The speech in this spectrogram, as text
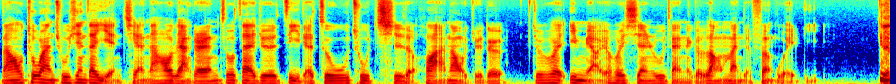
然后突然出现在眼前，然后两个人坐在就是自己的租屋处吃的话，那我觉得就会一秒也会陷入在那个浪漫的氛围里。对，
